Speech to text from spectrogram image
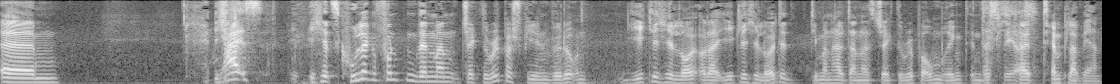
Ähm, Ich, ja, es, ich hätte es cooler gefunden, wenn man Jack the Ripper spielen würde und jegliche Leute oder jegliche Leute, die man halt dann als Jack the Ripper umbringt, in Das Wirklichkeit. Templer wären.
